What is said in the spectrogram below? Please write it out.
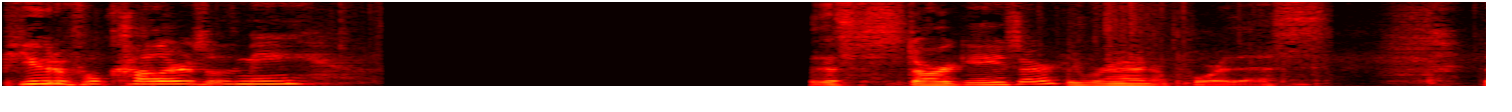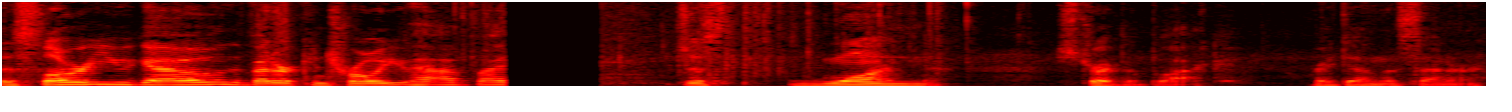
beautiful colors with me. This is Stargazer. We're going to pour this. The slower you go, the better control you have by just one stripe of black right down the center.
